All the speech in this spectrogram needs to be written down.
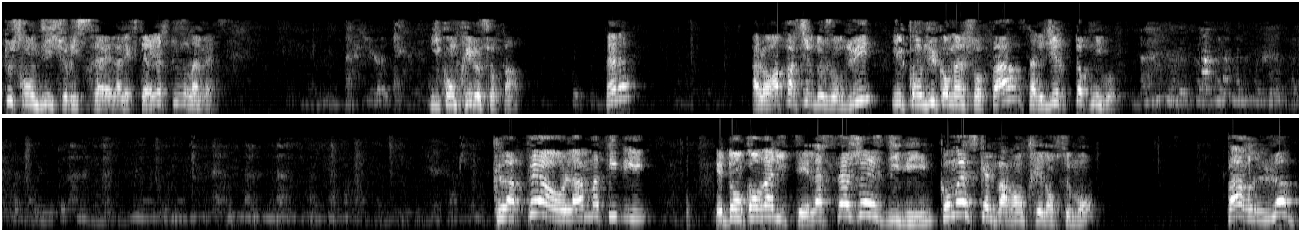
Tout ce qu'on dit sur Israël à l'extérieur, c'est toujours l'inverse. Y compris le chauffard. Alors, à partir d'aujourd'hui, il conduit comme un chauffard, ça veut dire top niveau. Et donc en réalité, la sagesse divine, comment est-ce qu'elle va rentrer dans ce monde? Par l'homme.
